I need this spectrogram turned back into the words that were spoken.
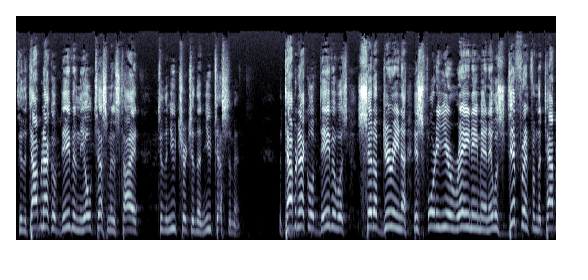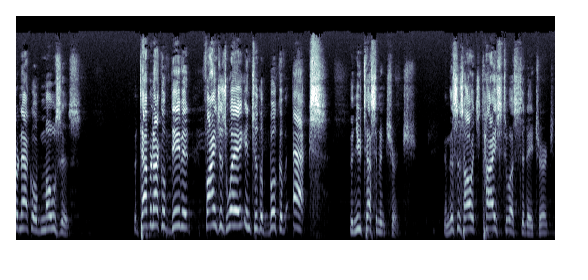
See, the tabernacle of David in the Old Testament is tied to the new church in the New Testament. The tabernacle of David was set up during uh, his 40 year reign, amen. It was different from the tabernacle of Moses. The tabernacle of David finds its way into the book of Acts, the New Testament church. And this is how it ties to us today, church.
